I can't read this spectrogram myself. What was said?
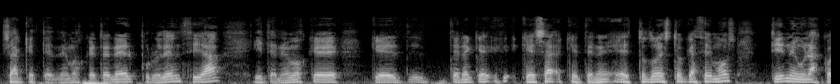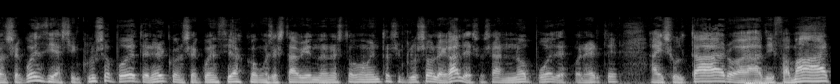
O sea que tenemos que tener prudencia y tenemos que, que tener que, que, esa, que tener, eh, todo esto que hacemos tiene unas consecuencias, incluso puede tener consecuencias, como se está viendo en estos momentos, incluso legales. O sea, no puedes ponerte a insultar o a difamar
